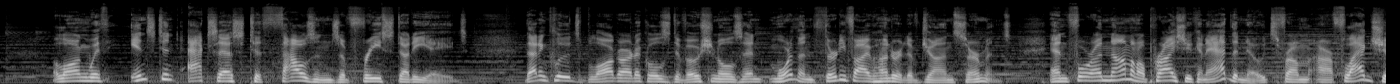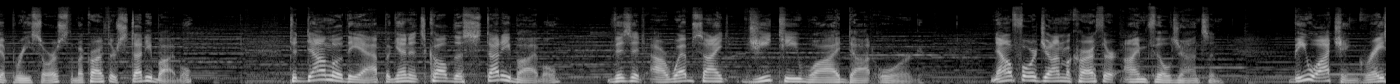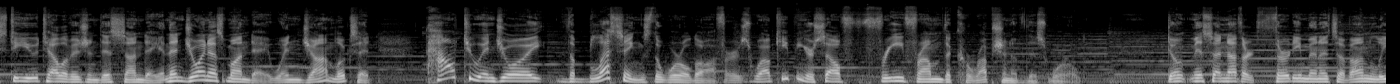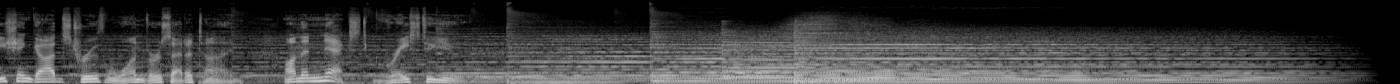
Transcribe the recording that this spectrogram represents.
along with instant access to thousands of free study aids. That includes blog articles, devotionals, and more than 3,500 of John's sermons. And for a nominal price, you can add the notes from our flagship resource, the MacArthur Study Bible. To download the app, again, it's called the Study Bible. Visit our website, gty.org. Now for John MacArthur, I'm Phil Johnson. Be watching Grace to You television this Sunday, and then join us Monday when John looks at how to enjoy the blessings the world offers while keeping yourself free from the corruption of this world. Don't miss another 30 minutes of unleashing God's truth one verse at a time on the next Grace to You.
